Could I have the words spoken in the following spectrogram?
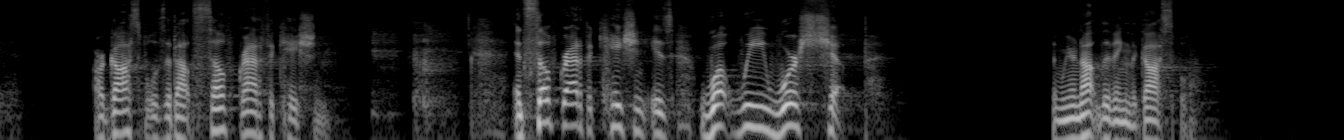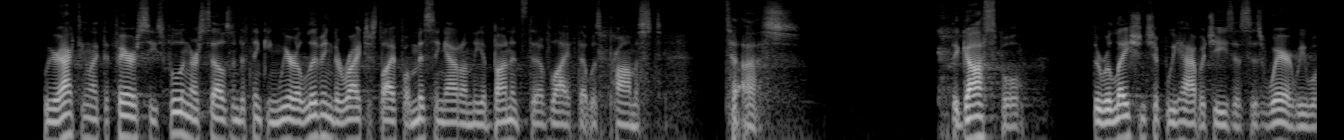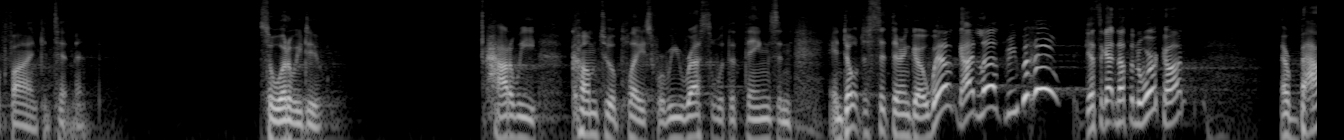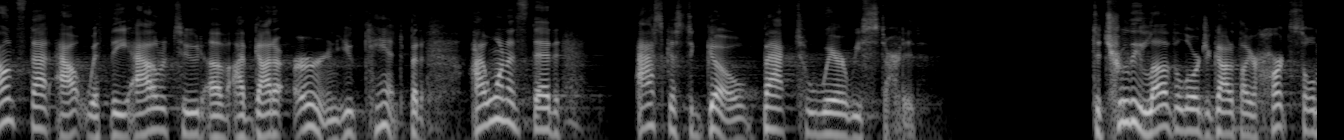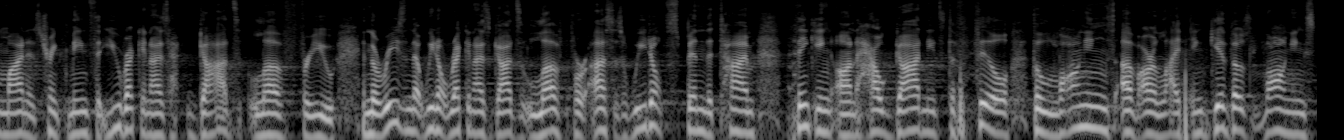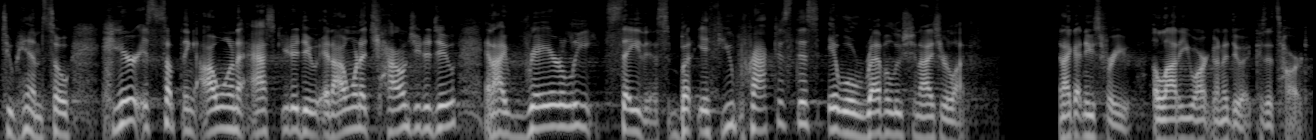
our gospel is about self gratification, and self gratification is what we worship, then we are not living the gospel. We are acting like the Pharisees, fooling ourselves into thinking we are living the righteous life while missing out on the abundance of life that was promised to us. The gospel, the relationship we have with Jesus, is where we will find contentment. So, what do we do? How do we come to a place where we wrestle with the things and, and don't just sit there and go, Well, God loves me, woohoo! Guess I got nothing to work on. Or balance that out with the attitude of, I've got to earn. You can't. But I want to instead ask us to go back to where we started. To truly love the Lord your God with all your heart, soul, mind, and strength means that you recognize God's love for you. And the reason that we don't recognize God's love for us is we don't spend the time thinking on how God needs to fill the longings of our life and give those longings to Him. So here is something I want to ask you to do, and I want to challenge you to do. And I rarely say this, but if you practice this, it will revolutionize your life. And I got news for you a lot of you aren't going to do it because it's hard.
